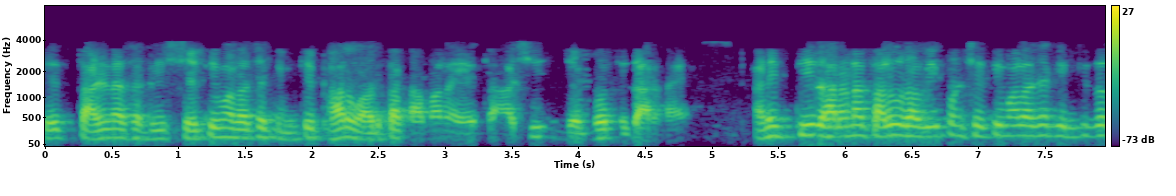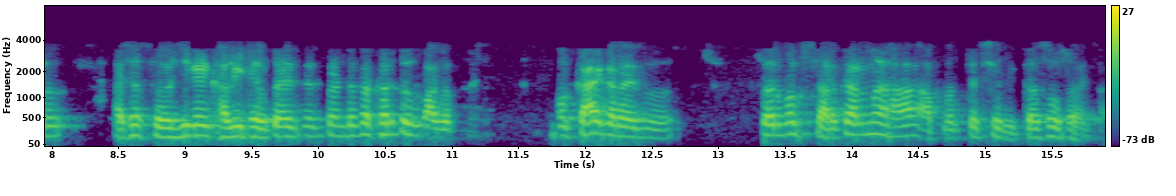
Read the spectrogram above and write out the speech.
ते चालण्यासाठी शेतीमालाच्या किमती फार वाढता कामा नयेत अशी जगभरची धारणा आहे. आणि ती धारणा चालू राहावी पण शेतीमालाच्या किमती जर अशा सहजी काही खाली ठेवता येत नाहीत पण त्याचा खर्चच लागत नाही. मग काय करायचं? तर मग सरकारनं हा अप्रत्यक्षरित्या सोसायचा.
